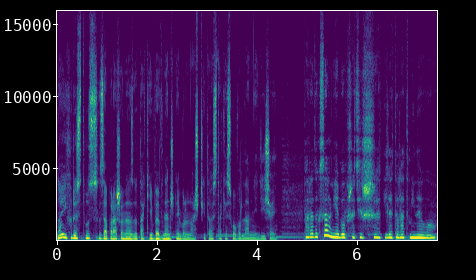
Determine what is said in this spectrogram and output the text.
No i Chrystus zaprasza nas do takiej wewnętrznej wolności. To jest takie słowo dla mnie dzisiaj. Paradoksalnie, bo przecież ile to lat minęło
